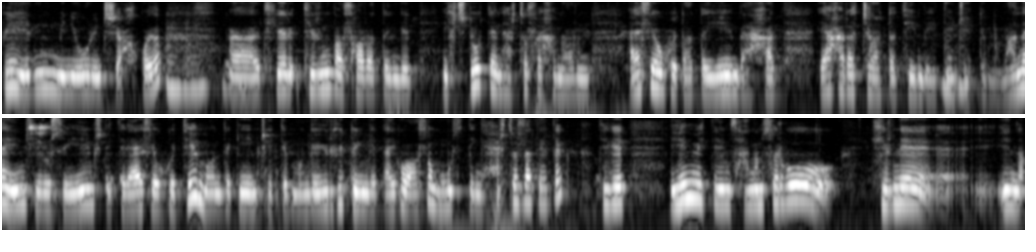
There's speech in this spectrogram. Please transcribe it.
би энэ миний өөрийн жишээ авахгүй юу. Аа тэгэхээр тэрэнд болохоор одоо ингээд эгчдүүтэй нь харьцуулахын оронд айлын хүүхэд одоо ийм байхад яхаараа чи одоо тийм байд юм ч гэдэг юм. Манай энэ л юусэн ийм штэ тэр айлын хүүхэд тийм мундаг ийм ч гэдэг юм. Ингээ ерөөхдөө ингээд айгүй олон хүмүүстэй ингээ харьцуулаад байдаг. Тэгээд энэ мэт ийм санамсаргүй хэрнээ энэ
